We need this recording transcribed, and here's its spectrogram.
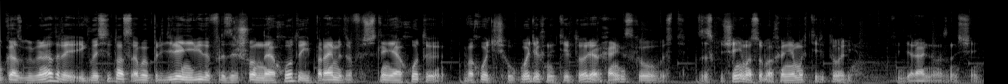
указ губернатора и гласит у нас об определении видов разрешенной охоты и параметров осуществления охоты в охотничьих угодьях на территории Архангельской области, за исключением особо охраняемых территорий федерального значения.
